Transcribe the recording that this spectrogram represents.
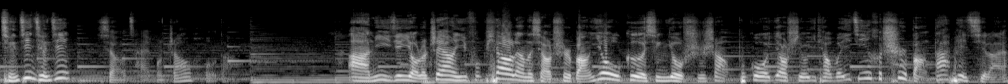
请进，请进？”小裁缝招呼道：“啊，你已经有了这样一副漂亮的小翅膀，又个性又时尚。不过，要是有一条围巾和翅膀搭配起来，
